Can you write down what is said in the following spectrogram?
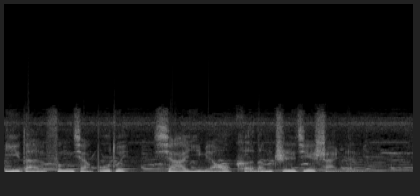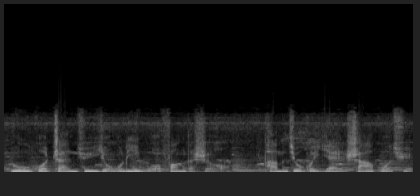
一旦风向不对，下一秒可能直接闪人。如果战局有利我方的时候，他们就会掩杀过去，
